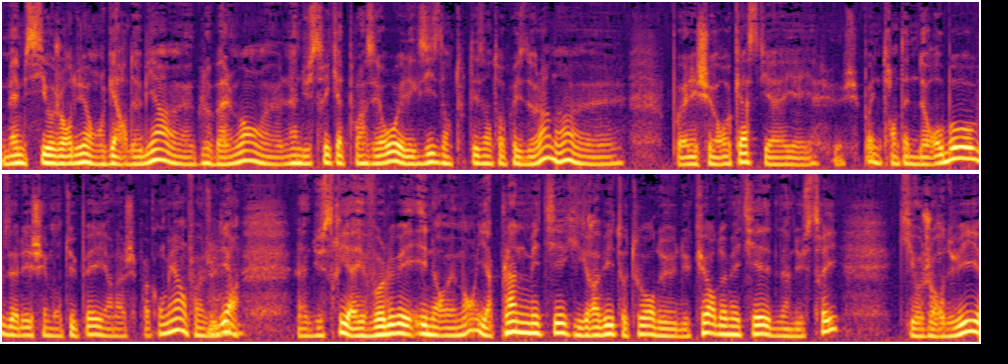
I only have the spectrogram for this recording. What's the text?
même si aujourd'hui on regarde bien, euh, globalement, euh, l'industrie 4.0, elle existe dans toutes les entreprises de l'Inde. Hein, euh, vous pouvez aller chez Eurocast, il y, a, je sais pas, une trentaine de robots. Vous allez chez Montupé, il y en a je sais pas combien. Enfin, je veux dire, l'industrie a évolué énormément. Il y a plein de métiers qui gravitent autour du, cœur de métier de l'industrie qui aujourd'hui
